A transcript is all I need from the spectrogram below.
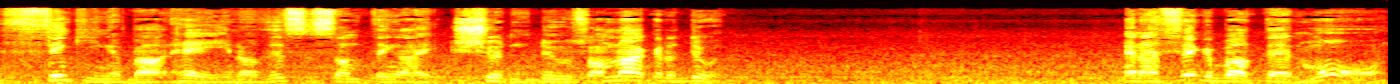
thinking about, hey, you know, this is something I shouldn't do, so I'm not going to do it. And I think about that mall,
